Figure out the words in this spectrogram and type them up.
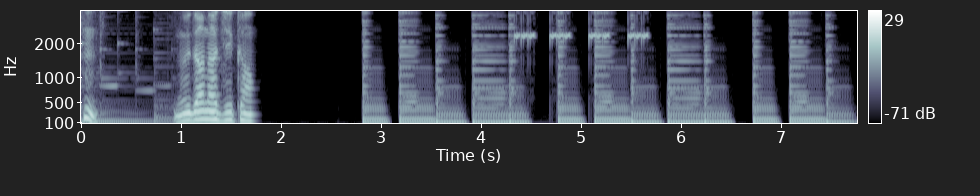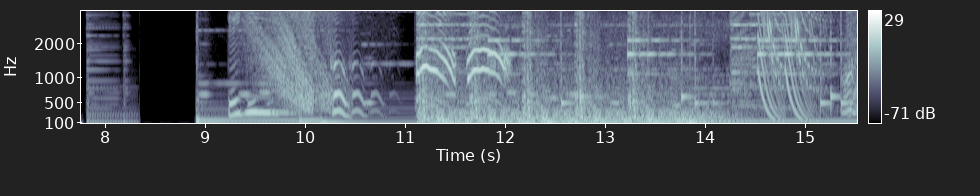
ふん。無駄な時間。レディーゴー。ボーボー。ボビ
